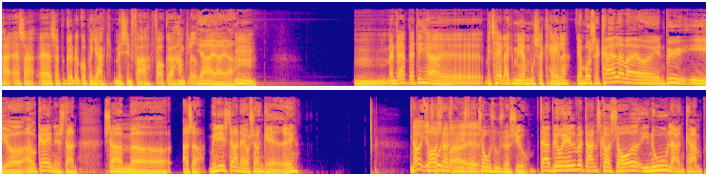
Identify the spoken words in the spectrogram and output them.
har altså, altså begyndt at gå på jagt med sin far for at gøre ham glad. Ja, ja, ja. Mm. Mm, men hvad, hvad det her... Øh, vi taler ikke mere om Musakala. Ja, Mosakala var jo en by i øh, Afghanistan, som... Øh, altså, ministeren er jo sådan gade, ikke? Nå, jeg troede, det var... Forsvarsminister i Øh, 2007. Der blev 11 danskere såret i en ugelang kamp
